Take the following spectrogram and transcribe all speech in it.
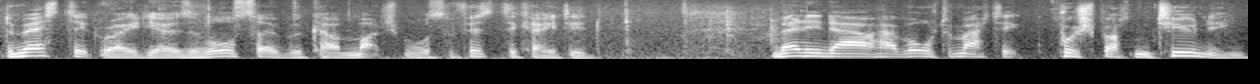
Domestic radios have also become much more sophisticated. Many now have automatic push-button tuning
